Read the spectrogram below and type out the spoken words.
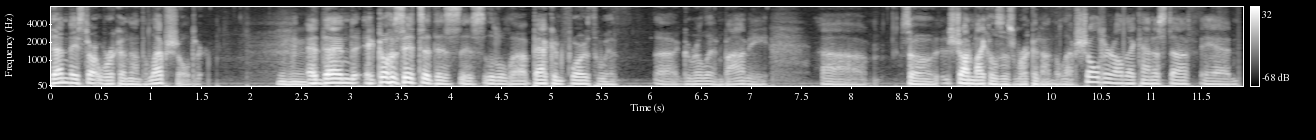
then they start working on the left shoulder. Mm-hmm. And then it goes into this this little uh, back and forth with uh, Gorilla and Bobby. Uh, so Shawn Michaels is working on the left shoulder and all that kind of stuff. And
